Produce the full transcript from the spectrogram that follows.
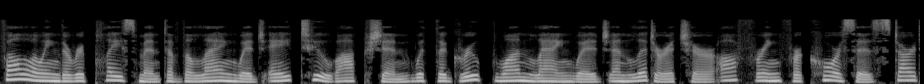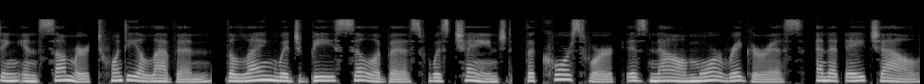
Following the replacement of the Language A2 option with the Group 1 Language and Literature offering for courses starting in summer 2011, the Language B syllabus was changed, the coursework is now more rigorous, and at HL,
